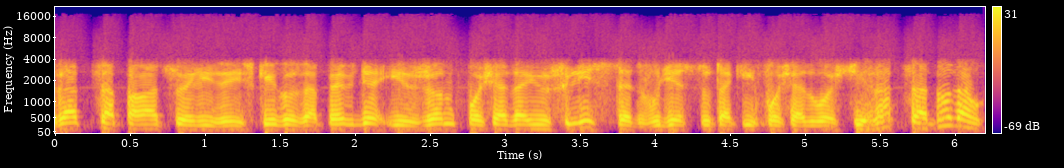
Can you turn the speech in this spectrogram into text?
Radca Pałacu Elizejskiego zapewnia, iż rząd posiada już listę 20 takich posiadłości. Radca dodał,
